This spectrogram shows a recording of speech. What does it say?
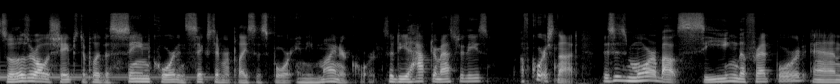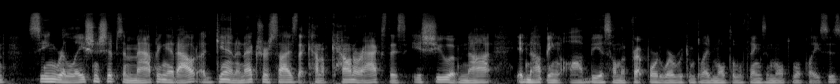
So those are all the shapes to play the same chord in six different places for any minor chord. So do you have to master these? Of course not. This is more about seeing the fretboard and seeing relationships and mapping it out. Again, an exercise that kind of counteracts this issue of not it not being obvious on the fretboard where we can play multiple things in multiple places.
